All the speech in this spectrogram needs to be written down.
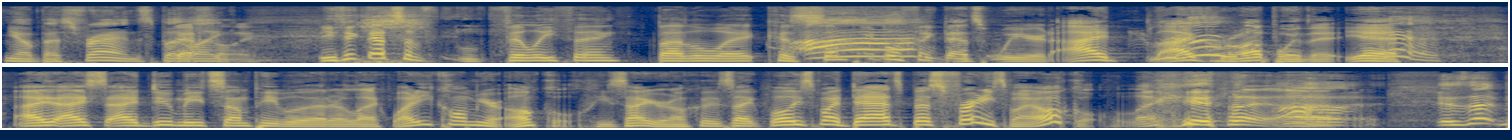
you know best friends. But Definitely. like Do you think that's a Philly thing, by the way? Because some people Uh, think that's weird. I I grew up with it. Yeah. Yeah. I, I, I do meet some people that are like, why do you call him your uncle? He's not your uncle. He's like, well, he's my dad's best friend. He's my uncle. Like, uh, oh, is that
